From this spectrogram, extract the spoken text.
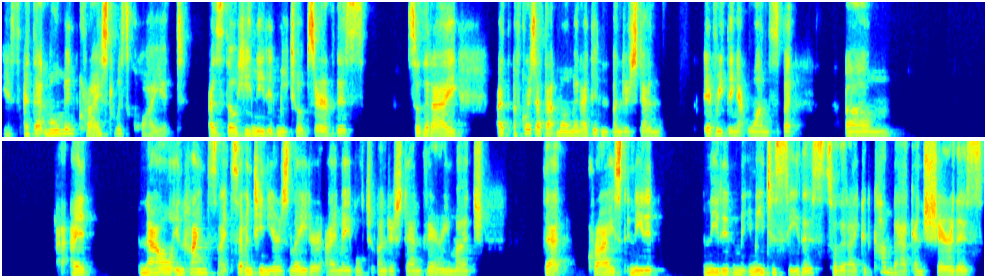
Yes, at that moment, Christ was quiet, as though he needed me to observe this, so that I at, of course, at that moment, I didn't understand everything at once, but um, I now, in hindsight, 17 years later, I'm able to understand very much that Christ needed needed me, me to see this so that I could come back and share this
